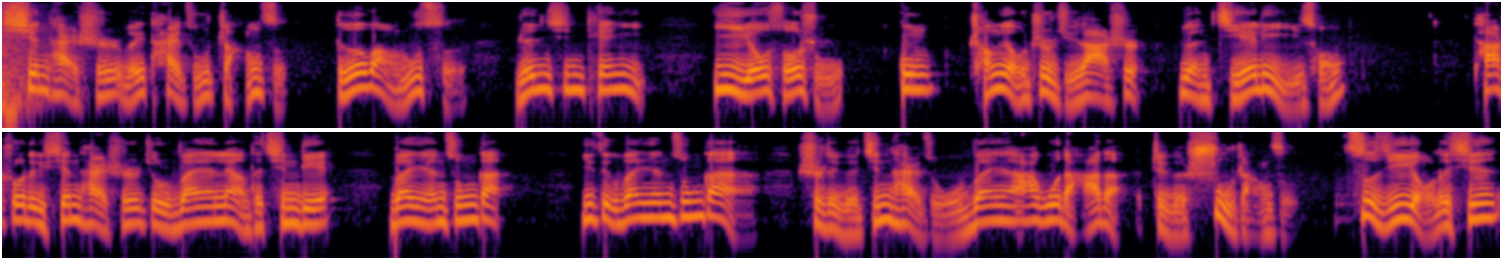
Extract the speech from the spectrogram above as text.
先太师为太祖长子，德望如此，人心天意，意有所属，公诚有志举大事，愿竭力以从。他说这个先太师就是完颜亮他亲爹完颜宗干，因这个完颜宗干啊是这个金太祖完颜阿骨达的这个庶长子，自己有了心，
